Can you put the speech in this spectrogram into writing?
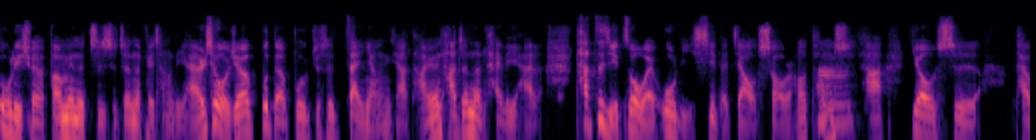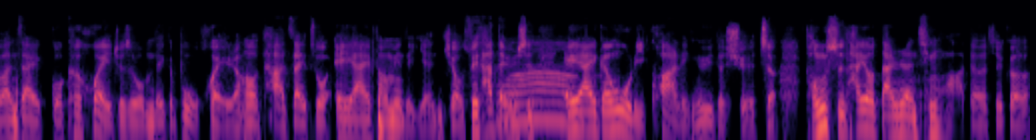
物理学方面的知识真的非常厉害，而且我觉得不得不就是赞扬一下他，因为他真的太厉害了。他自己作为物理系的教授，然后同时他又是。台湾在国科会就是我们的一个部会，然后他在做 AI 方面的研究，所以他等于是 AI 跟物理跨领域的学者，同时他又担任清华的这个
